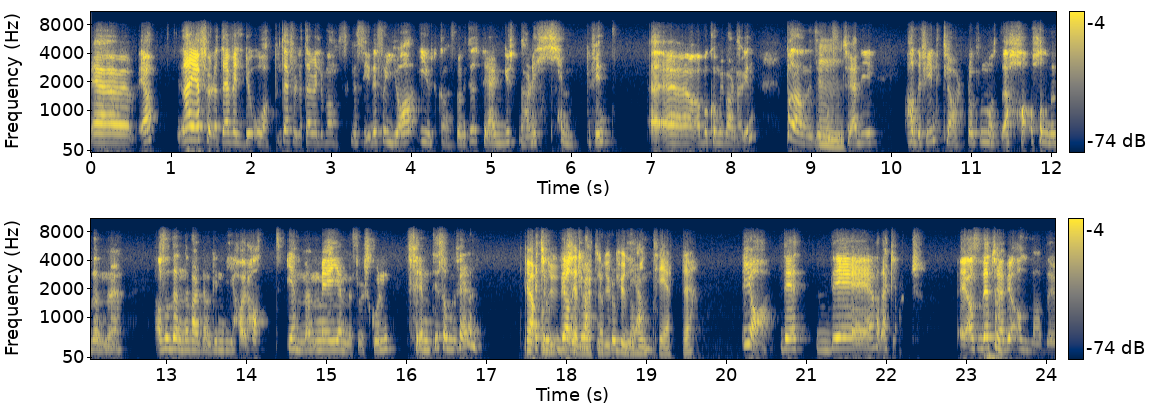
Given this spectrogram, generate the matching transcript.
Jeg, ja. Nei, jeg føler at det er veldig åpent. Jeg føler at det er veldig vanskelig å si det. For ja, i utgangspunktet tror jeg guttene har det kjempefint uh, av å komme i barnehagen. På den andre siden så Mm. tror jeg de hadde fint klart å på en måte holde denne, altså denne hverdagen vi har hatt hjemme med hjemmeførskolen frem til sommerferien. Ja, og du kjenner at du kunne håndtert det. Ja, det, det hadde jeg klart. Eh, Altså, det tror jeg vi alle hadde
